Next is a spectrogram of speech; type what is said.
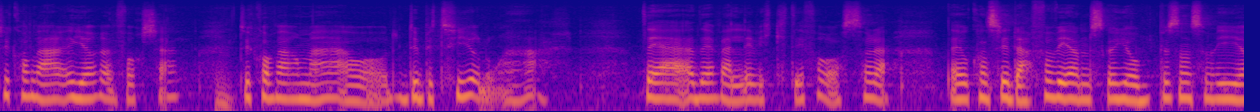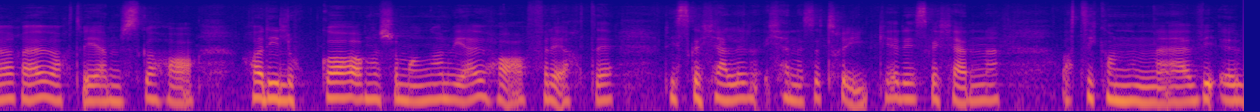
du kan være, gjøre en forskjell. Mm. Du kan være med, og du betyr noe her. Det det er veldig viktig for oss. og det, det, er jo kanskje derfor vi ønsker å jobbe sånn som vi gjør òg. At vi ønsker å ha, ha de lukka arrangementene vi òg har. fordi at det, de skal kjenne, seg trygge. De skal kjenne at de kan eh, eh,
